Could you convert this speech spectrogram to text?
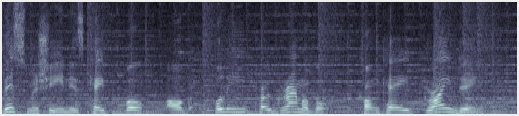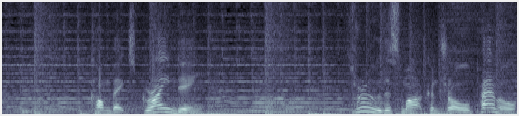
this machine is capable of fully programmable concave grinding, convex grinding through the smart control panel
